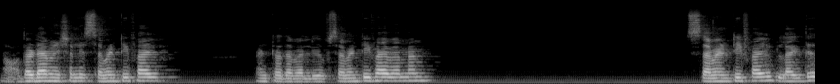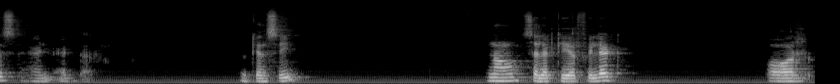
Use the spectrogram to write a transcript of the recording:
Now the dimension is 75 enter the value of 75 mm. 75 like this and enter you can see. Now select here fillet or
